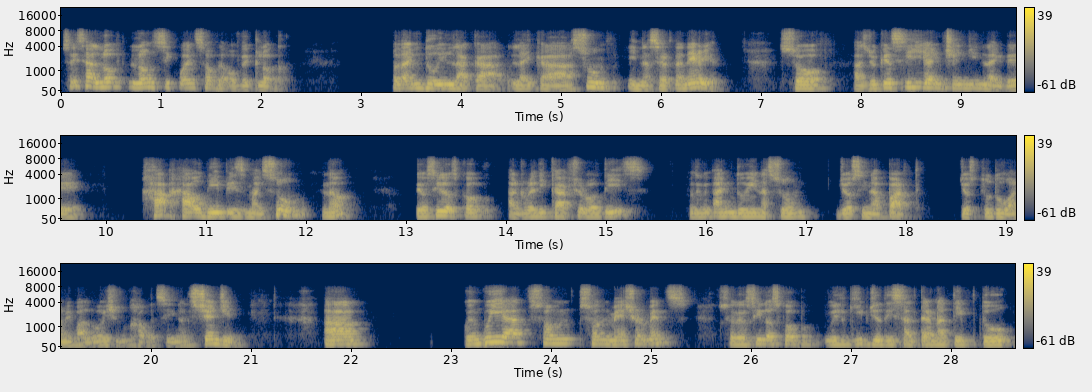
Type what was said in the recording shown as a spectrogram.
So it's a long, long sequence of the, of the clock. But I'm doing like a, like a zoom in a certain area. So as you can see, I'm changing like the, how, how deep is my zoom, no? The oscilloscope already captured all this, but I'm doing a zoom just in a part, just to do an evaluation of how the signal is changing. Um, when we add some, some measurements, so the oscilloscope will give you this alternative to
